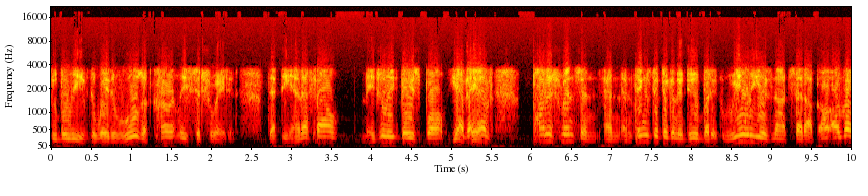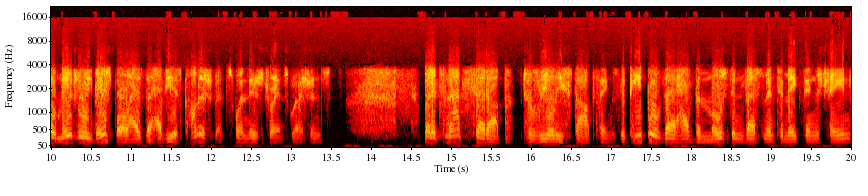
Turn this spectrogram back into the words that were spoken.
to believe the way the rules are currently situated that the NFL, Major League Baseball, yeah, they have punishments and, and, and things that they're going to do, but it really is not set up. Although Major League Baseball has the heaviest punishments when there's transgressions, but it's not set up to really stop things. The people that have the most investment to make things change,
